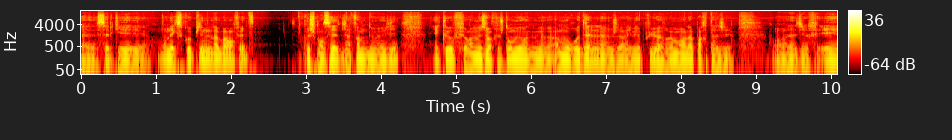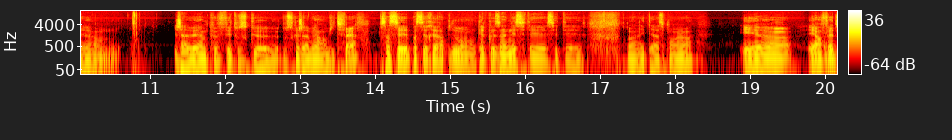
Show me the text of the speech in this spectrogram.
euh, celle qui est mon ex-copine là-bas, en fait, que je pensais être la femme de ma vie, et qu'au fur et à mesure que je tombais amoureux d'elle, j'arrivais plus à vraiment la partager, on va dire. Et j'avais un peu fait tout ce que tout ce que j'avais envie de faire. Ça s'est passé très rapidement. En quelques années, c'était c'était on était à ce point-là. Et, euh, et, en fait,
